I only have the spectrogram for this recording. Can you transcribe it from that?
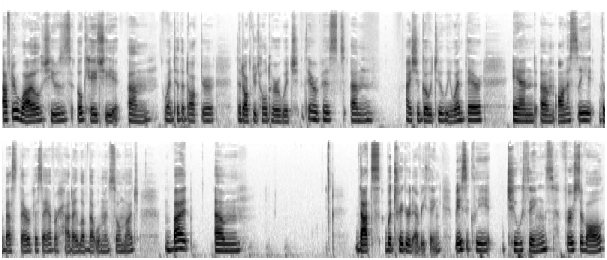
after a while she was okay. She um went to the doctor. The doctor told her which therapist um I should go to. We went there and um honestly the best therapist I ever had. I love that woman so much. But um that's what triggered everything. Basically two things. First of all,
